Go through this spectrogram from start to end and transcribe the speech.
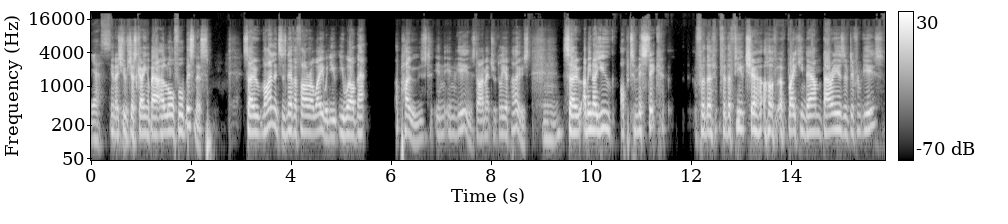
Yes, you know, she was just going about her lawful business. So violence is never far away when you, you are that opposed in, in views, diametrically opposed. Mm-hmm. So, I mean, are you optimistic for the for the future of, of breaking down barriers of different views?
